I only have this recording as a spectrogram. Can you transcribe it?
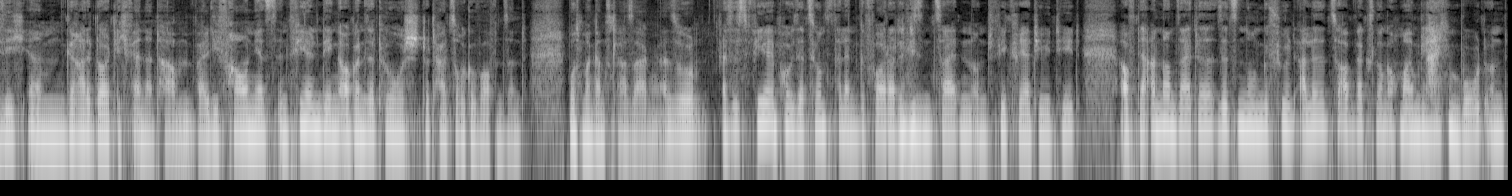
sich ähm, gerade deutlich verändert haben, weil die Frauen jetzt in vielen Dingen organisatorisch total zurückgeworfen sind, muss man ganz klar sagen. Also es ist viel Improvisationstalent gefordert in diesen Zeiten und viel Kreativität. Auf der anderen Seite sitzen nun gefühlt alle zur Abwechslung auch mal im gleichen Boot und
